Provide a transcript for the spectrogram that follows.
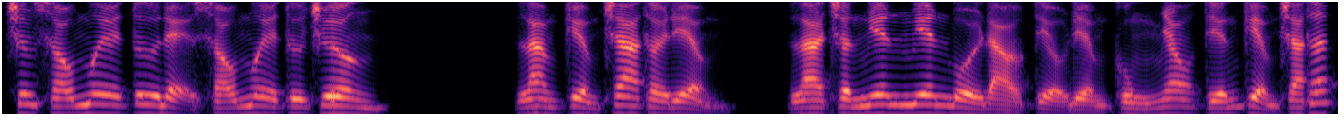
Chương 64 đệ 64 chương. Làm kiểm tra thời điểm, là Trần Niên Niên bồi đào tiểu điểm cùng nhau tiến kiểm tra thất,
